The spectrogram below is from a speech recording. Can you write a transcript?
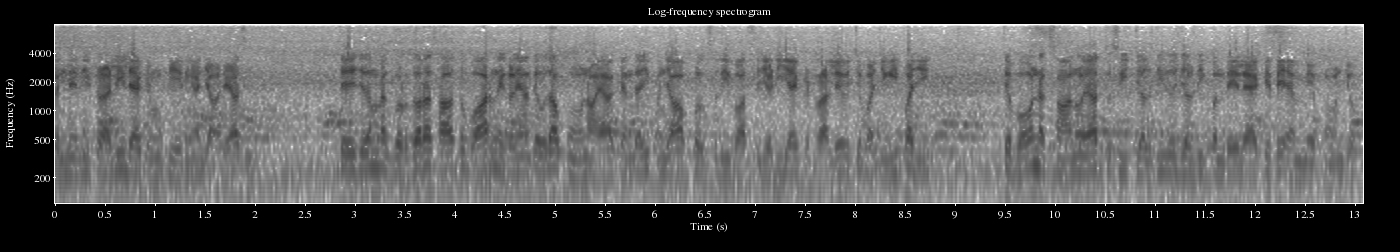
ਗੰਨੇ ਦੀ ਟਰਾਲੀ ਲੈ ਕੇ ਮੁਕੇਰੀਆਂ ਜਾ ਰਿਹਾ ਸੀ। ਤੇ ਜਦੋਂ ਮੈਂ ਗੁਰਦੁਆਰਾ ਸਾਹਿਬ ਤੋਂ ਬਾਹਰ ਨਿਕਲਿਆ, ਤੇ ਉਹਦਾ ਫੋਨ ਆਇਆ, ਕਹਿੰਦਾ ਜੀ, ਪੰਜਾਬ ਪੁਲਿਸ ਦੀ ਬੱਸ ਜਿਹੜੀ ਹੈ ਇੱਕ ਟਰਾਲੇ ਵਿੱਚ ਵੱਜ ਗਈ ਭਾਜੀ, ਤੇ ਬਹੁਤ ਨੁਕਸਾਨ ਹੋਇਆ, ਤੁਸੀਂ ਜਲਦੀ ਤੋਂ ਜਲਦੀ ਬੰਦੇ ਲੈ ਕੇ ਤੇ ਐਮਏ ਪਹੁੰਚ ਜਾਓ।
